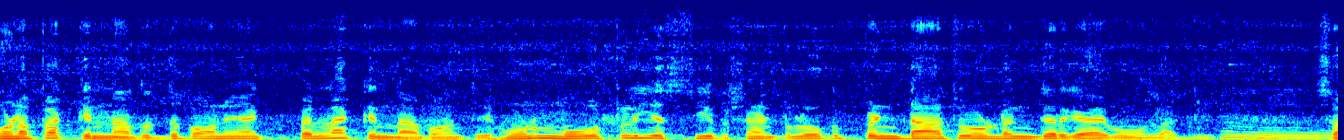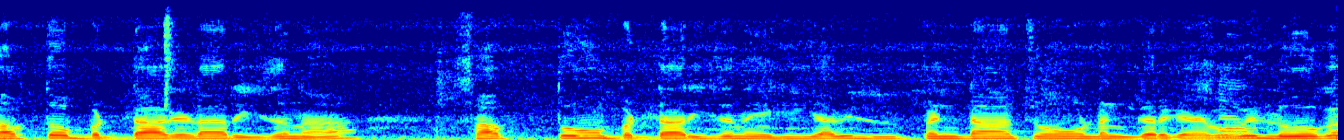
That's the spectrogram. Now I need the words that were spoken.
ਹੁਣ ਆਪਾਂ ਕਿੰਨਾ ਦੁੱਧ ਪਾਉਨੇ ਆ? ਪਹਿਲਾਂ ਕਿੰਨਾ ਪਾਉਂਦੇ ਹੁਣ ਮੋਸਟਲੀ 80% ਲੋਕ ਪਿੰਡਾਂ ਚੋਂ ਡੰਗਰ ਗਾਇਬ ਹੋਣ ਲੱਗ ਗਏ। ਸਭ ਤੋਂ ਵੱਡਾ ਜਿਹੜਾ ਰੀਜ਼ਨ ਆ ਸਭ ਤੋਂ ਵੱਡਾ ਰੀਜ਼ਨ ਇਹੀ ਆ ਵੀ ਪਿੰਡਾਂ ਚੋਂ ਡੰਗਰ ਗਏ। ਹੋਵੇ ਲੋਕ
